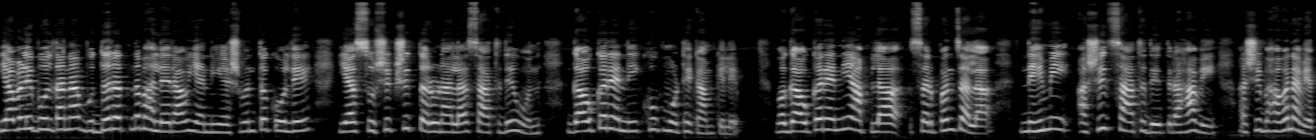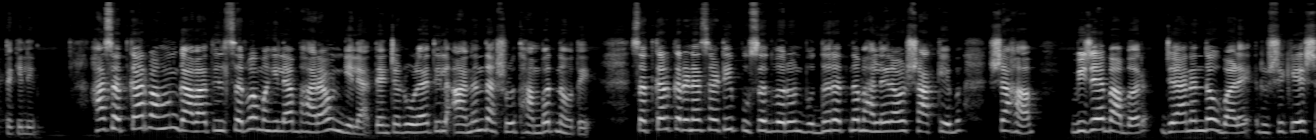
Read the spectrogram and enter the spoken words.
यावेळी बोलताना बुद्धरत्न भालेराव यांनी यशवंत कोल्हे या सुशिक्षित तरुणाला साथ देऊन गावकऱ्यांनी खूप मोठे काम केले व गावकऱ्यांनी आपला सरपंचाला नेहमी अशीच साथ देत राहावी अशी भावना व्यक्त केली. हा सत्कार पाहून गावातील सर्व महिला भारावून गेल्या. त्यांच्या डोळ्यातील आनंदाश्रू थांबत नव्हते. सत्कार करण्यासाठी पुसदवरून बुद्धरत्न भालेराव शाकिब शहा विजय बाबर जयानंद उबाळे ऋषिकेश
